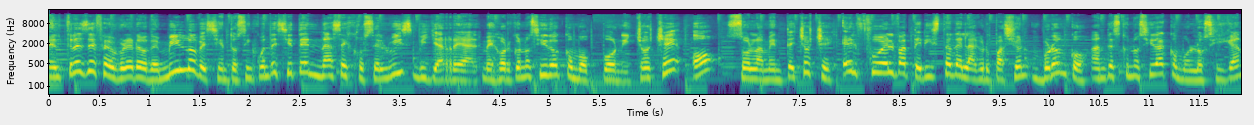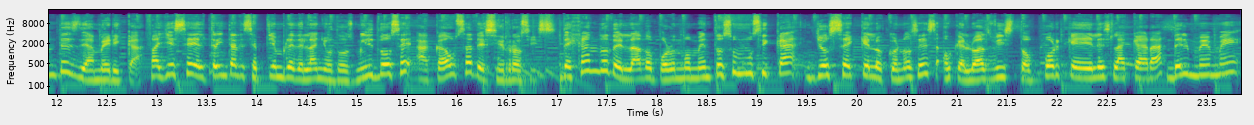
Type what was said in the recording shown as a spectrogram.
El 3 de febrero de 1957 nace José Luis Villarreal, mejor conocido como Pony Choche o solamente Choche. Él fue el baterista de la agrupación Bronco, antes conocida como Los Gigantes de América. Fallece el 30 de septiembre del año 2012 a causa de cirrosis. Dejando de lado por un momento su música, yo sé que lo conoces o que lo has visto porque él es la cara del meme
